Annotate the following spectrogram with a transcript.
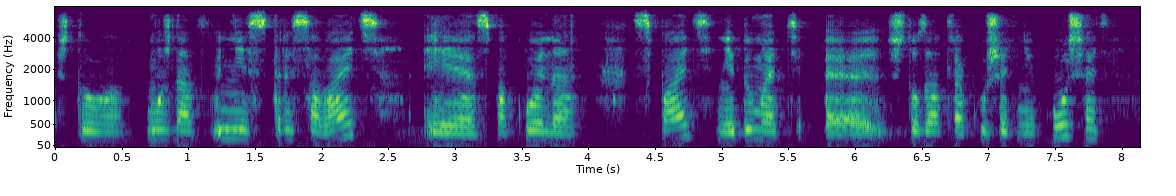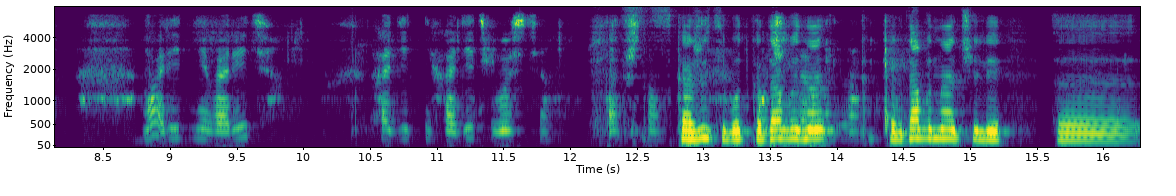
Что можно не стрессовать и спокойно спать, не думать, э, что завтра кушать, не кушать, варить, не варить, ходить, не ходить в гости. Так что Скажите, вот когда вы, на- когда вы начали э, э,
